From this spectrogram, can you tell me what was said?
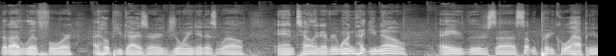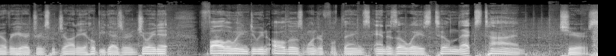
that I live for. I hope you guys are enjoying it as well, and telling everyone that you know hey, there's uh, something pretty cool happening over here at Drinks with Johnny. I hope you guys are enjoying it, following, doing all those wonderful things. And as always, till next time, cheers.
